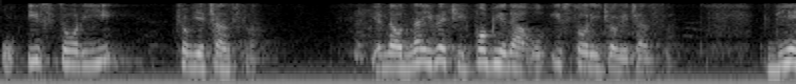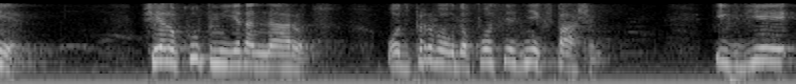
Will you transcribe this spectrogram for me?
u istoriji čovječanstva. Jedna od najvećih pobjeda u istoriji čovječanstva. Gdje je cijelokupni jedan narod od prvog do posljednjeg spašen i gdje je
